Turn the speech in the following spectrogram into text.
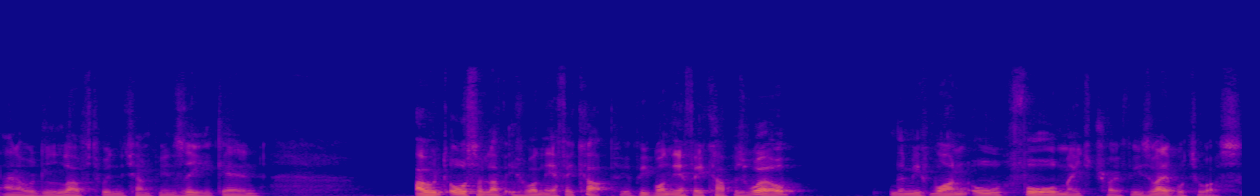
and I would love to win the Champions League again. I would also love it if we won the FA Cup. If we won the FA Cup as well, then we've won all four major trophies available to us.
